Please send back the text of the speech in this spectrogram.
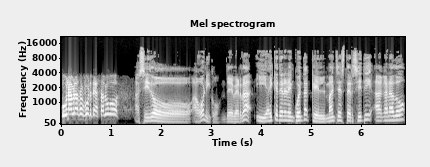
Un abrazo fuerte, hasta luego. Ha sido agónico, de verdad. Y hay que tener en cuenta que el Manchester City ha ganado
